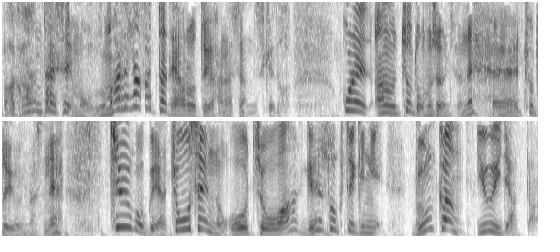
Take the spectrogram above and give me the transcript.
爆破体制も生まれなかったであろうという話なんですけど、これ、あの、ちょっと面白いんですよね。えー、ちょっと読みますね。中国や朝鮮の王朝は原則的に文官優位であった。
